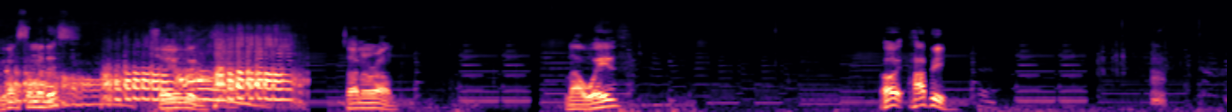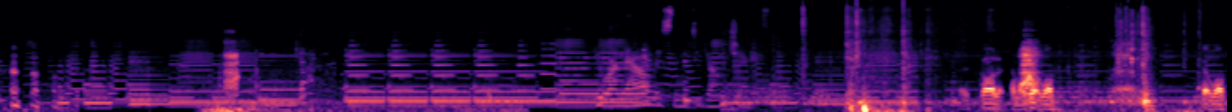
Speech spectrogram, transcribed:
You want some of this? Show your wings. Turn around. Now wave. Oh, happy. You are now listening to Young Chicks. Hey, Scarlett, can I get one? Get one.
